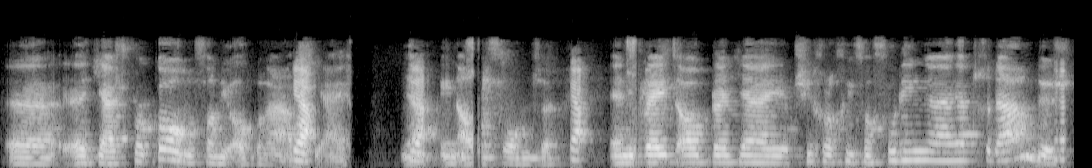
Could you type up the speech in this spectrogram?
eh, het juist voorkomen van die operatie Ja. eigenlijk. Ja, Ja. in alle fronten. Ja. En ik weet ook dat jij psychologie van voeding eh, hebt gedaan. Dus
